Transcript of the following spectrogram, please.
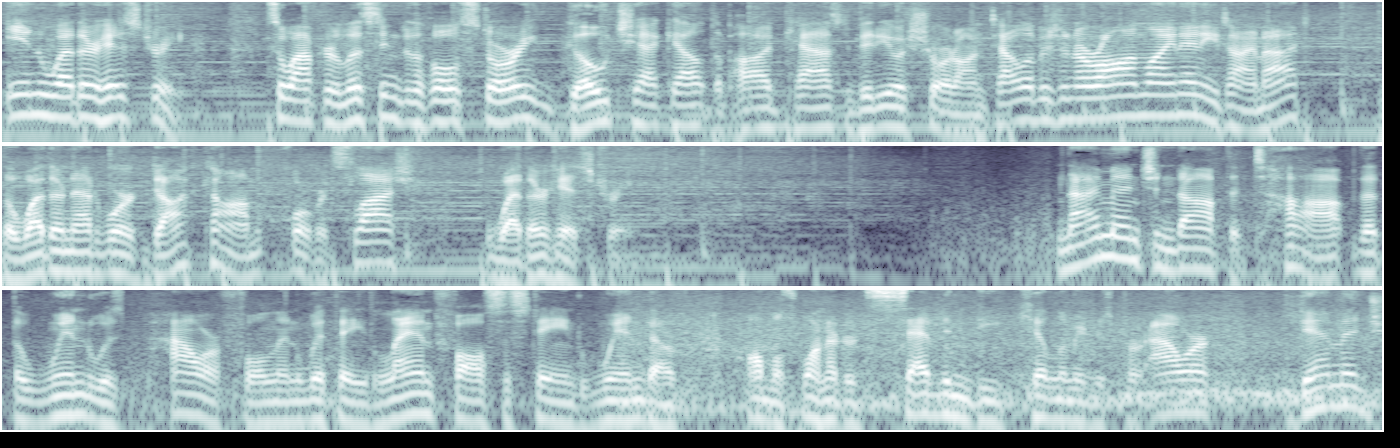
in weather history. So after listening to the full story, go check out the podcast video short on television or online anytime at theweathernetwork.com forward slash weather history. Now, I mentioned off the top that the wind was powerful, and with a landfall sustained wind of almost 170 kilometers per hour, damage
